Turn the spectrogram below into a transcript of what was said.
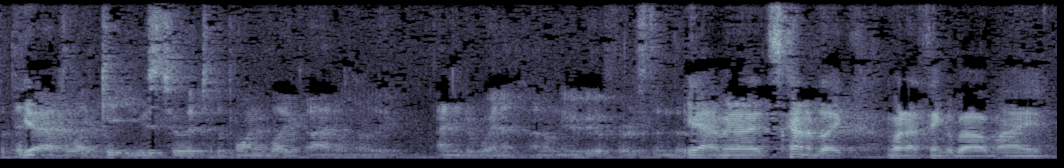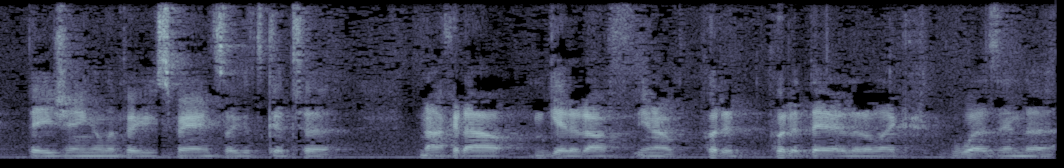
But then you Yeah. have to like get used to it to the point of like I don't really, I need to win it. I don't need to be the first into. yeah. I mean, it's kind of like when I think about my Beijing Olympic experience, like it's good to knock it out and get it off. You know, put it put it there that I like was in the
